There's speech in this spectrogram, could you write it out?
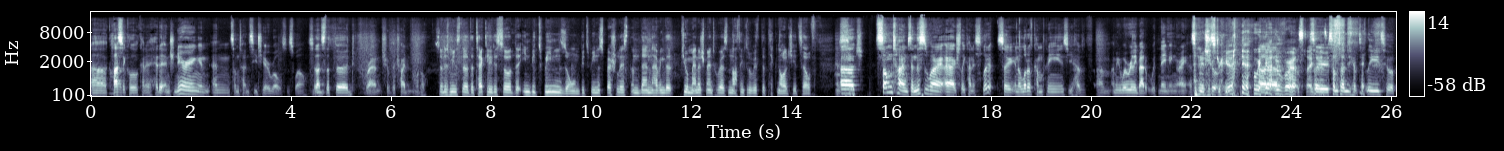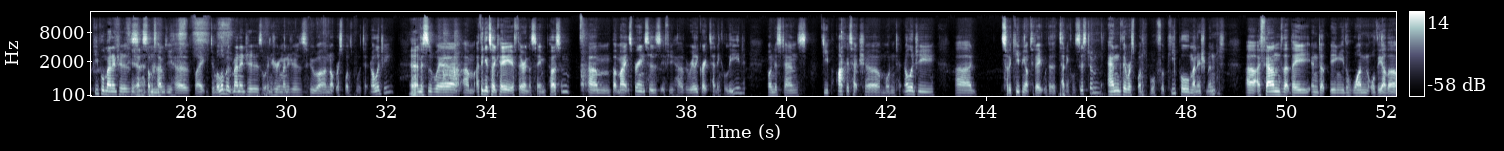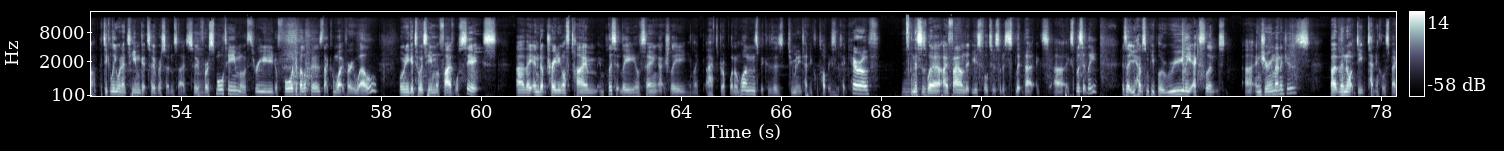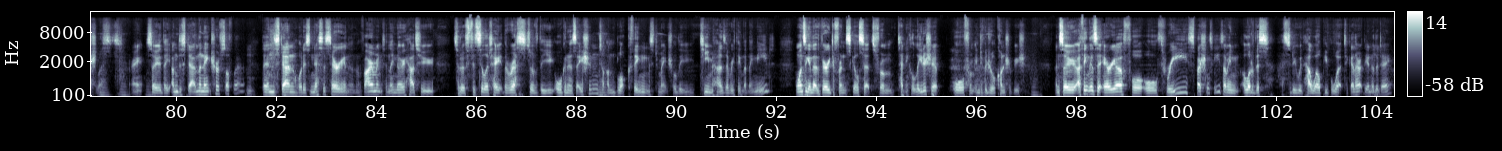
uh, classical kind of head of engineering, and, and sometimes CTO roles as well. So that's the third branch of the Trident model. So this means the, the tech lead is so the in-between zone between a specialist and then having the pure management who has nothing to do with the technology itself. as Uh, such. Sometimes, and this is why I actually kind of split it. So in a lot of companies, you have, um, I mean, we're really bad with naming, right, as an industry. Yeah, yeah, we are the worst. I Uh, So guess. sometimes you have tech leads who are people managers. Yeah. and Sometimes you have like development managers or engineering managers who are not responsible for technology. Yeah. And this is where um, I think it's okay if they're in the same person. Um, but my experience is if you have a really great technical lead who understands deep architecture, modern technology, uh, sort of keeping up to date with the technical system, and they're responsible for people management, uh, I found that they end up being either one or the other, particularly when a team gets over a certain size. So for a small team of three to four developers, that can work very well. But when you get to a team of five or six, uh, they end up trading off time implicitly of saying, actually, like I have to drop one on ones because there's too many technical topics to take care of. And this is where I found it useful to sort of split that ex- uh, explicitly, is that you have some people who are really excellent uh, engineering managers, but they're not deep technical specialists, mm, mm, right? Mm. So they understand the nature of software, they understand what is necessary in an environment, and they know how to sort of facilitate the rest of the organization to unblock things to make sure the team has everything that they need. Once again, they're very different skill sets from technical leadership or from individual contribution. And so I think there's an area for all three specialties. I mean, a lot of this has to do with how well people work together at the end of the day.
